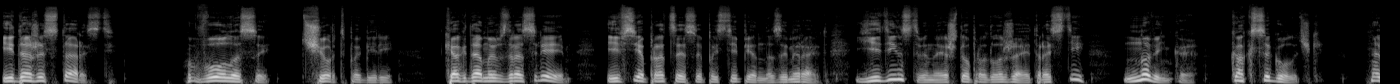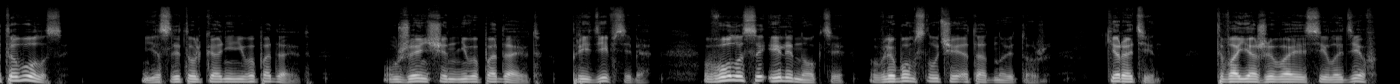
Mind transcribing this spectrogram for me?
и даже старости. Волосы, черт побери! Когда мы взрослеем, и все процессы постепенно замирают, единственное, что продолжает расти, новенькое, как с иголочки. Это волосы. Если только они не выпадают. У женщин не выпадают. Приди в себя. Волосы или ногти. В любом случае это одно и то же. Кератин. Твоя живая сила дев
